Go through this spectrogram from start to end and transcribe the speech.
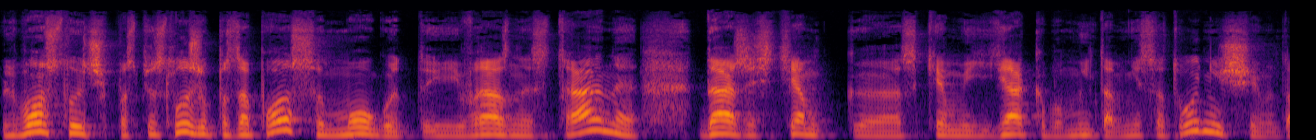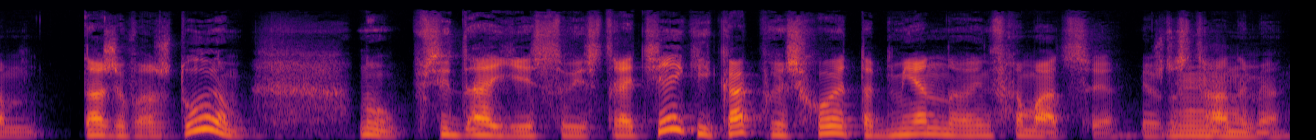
в любом случае, по спецслужбе по запросу могут и в разные страны, даже с тем, с кем якобы мы там не сотрудничаем, там даже враждуем, ну, всегда есть свои стратегии, как происходит обмен э, информацией между странами.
